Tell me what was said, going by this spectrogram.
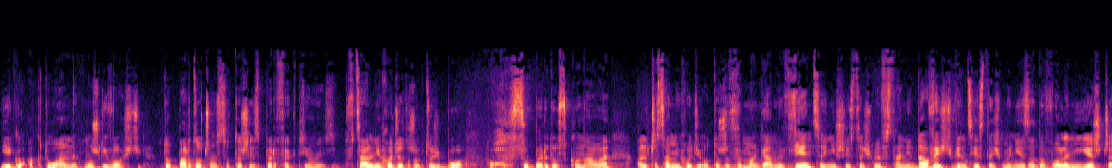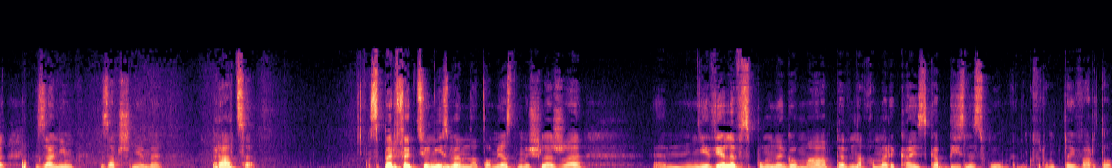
jego aktualnych możliwości. To bardzo często też jest perfekcjonizm. Wcale nie chodzi o to, żeby coś było oh, super doskonałe, ale czasami chodzi o to, że wymagamy więcej niż jesteśmy w stanie dowieść, więc jesteśmy niezadowoleni jeszcze zanim zaczniemy pracę. Z perfekcjonizmem natomiast myślę, że niewiele wspólnego ma pewna amerykańska businesswoman, którą tutaj warto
